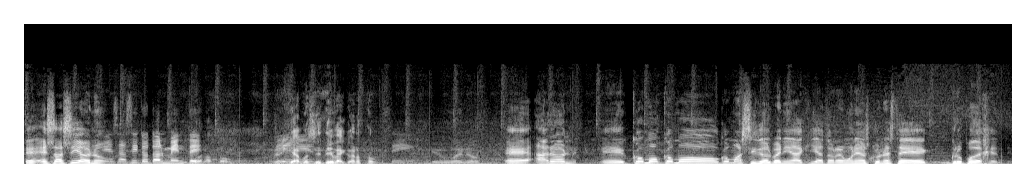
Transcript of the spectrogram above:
Eh, ¿Es así o no? Es así totalmente. Corazón. Energía positiva y corazón. Sí. Qué bueno. Eh, Aarón, eh, ¿cómo, cómo, ¿cómo ha sido el venir aquí a Torremolinos con este grupo de gente?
